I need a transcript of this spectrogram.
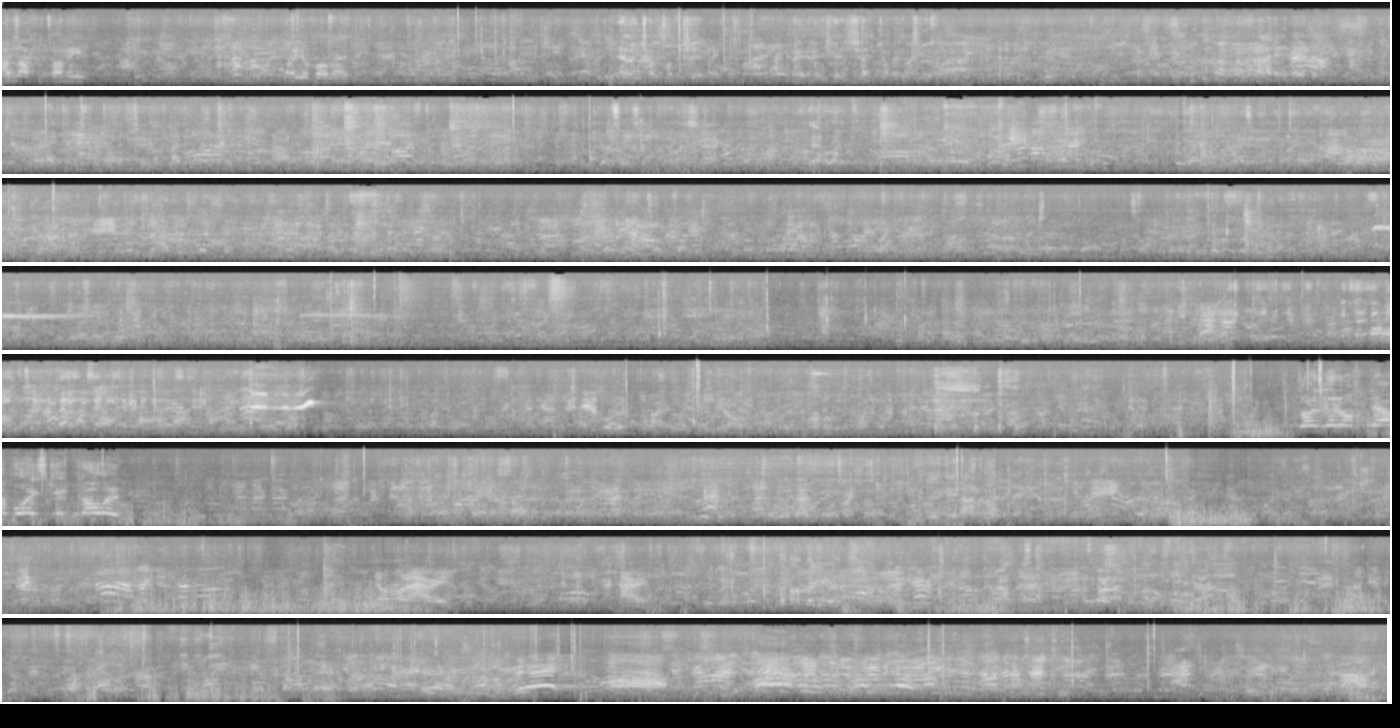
Unlucky, Tommy. Not your fault, man. No, you chucked on the shit. you chucked on the shit. It's Don't let off now, boys. Keep going. Come on, Harry. Harry. Josh?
